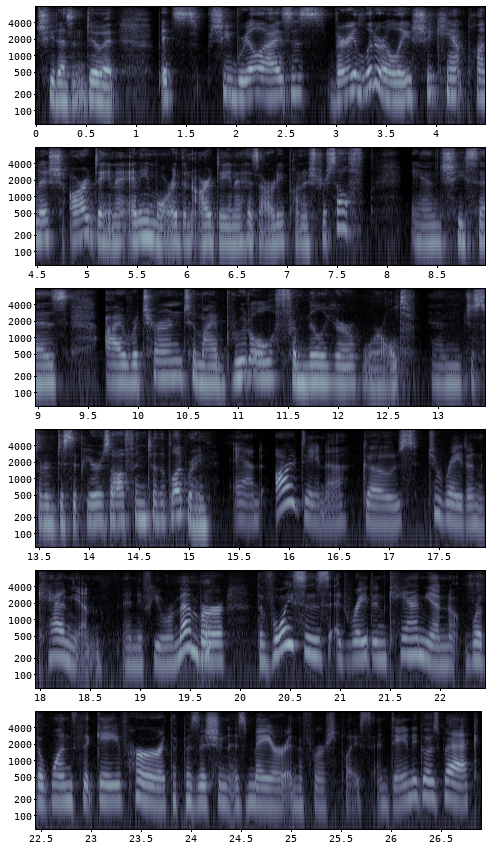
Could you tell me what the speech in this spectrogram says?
she doesn't do it. It's she realizes very literally she can't punish our Dana any more than our Dana has already punished herself. And she says, I return to my brutal, familiar world, and just sort of disappears off into the blood rain and our Dana goes to Radon Canyon. And if you remember, the voices at Radon Canyon were the ones that gave her the position as mayor in the first place. And Dana goes back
